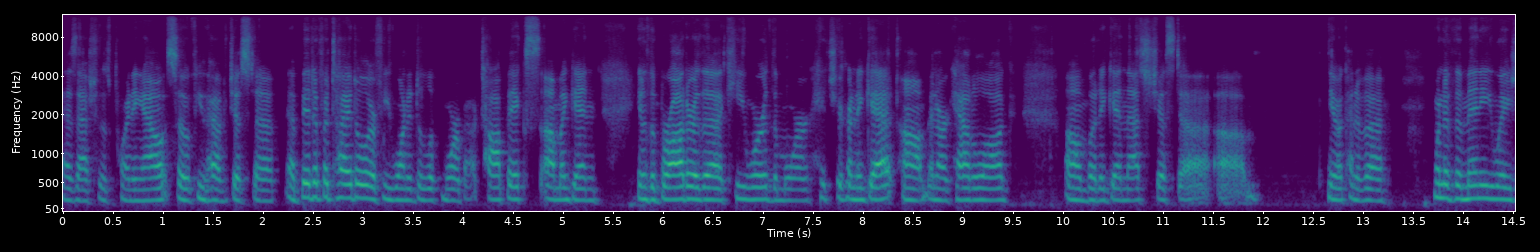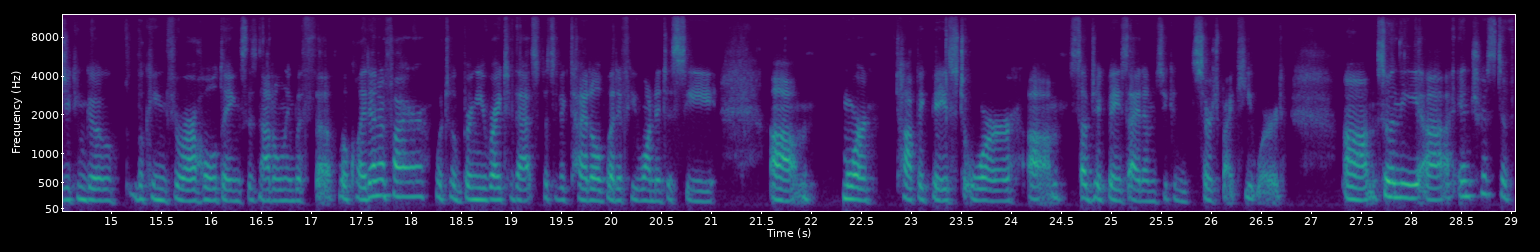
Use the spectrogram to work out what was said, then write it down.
as Ashley was pointing out. So if you have just a, a bit of a title or if you wanted to look more about topics, um, again, you know, the broader the keyword, the more hits you're going to get um, in our catalog. Um, but again, that's just a, um, you know, kind of a one of the many ways you can go looking through our holdings is not only with the local identifier, which will bring you right to that specific title, but if you wanted to see um, more topic-based or um, subject-based items, you can search by keyword. Um, so in the uh, interest of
